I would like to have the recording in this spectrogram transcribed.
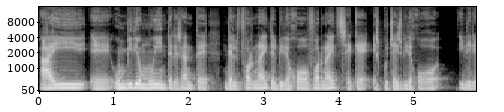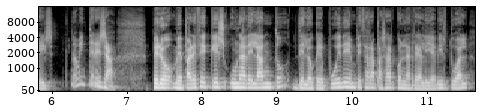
hay eh, un vídeo muy interesante del Fortnite, del videojuego Fortnite. Sé que escucháis videojuego y diréis, no me interesa. Pero me parece que es un adelanto de lo que puede empezar a pasar con la realidad virtual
